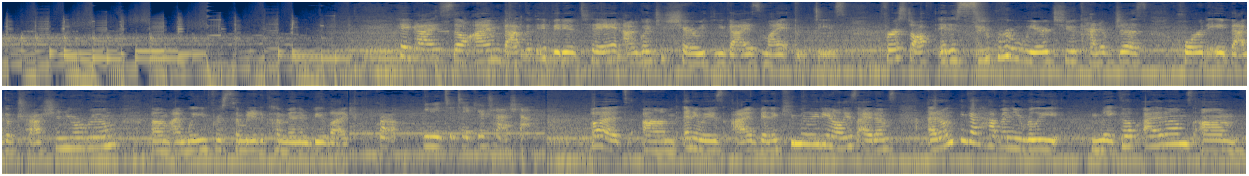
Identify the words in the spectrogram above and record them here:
Hey guys, so I'm back with a video today and I'm going to share with you guys my empties. First off, it is super weird to kind of just hoard a bag of trash in your room. Um, I'm waiting for somebody to come in and be like, Girl, you need to take your trash out. But um, anyways, I've been accumulating all these items. I don't think I have any really makeup items. Um,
